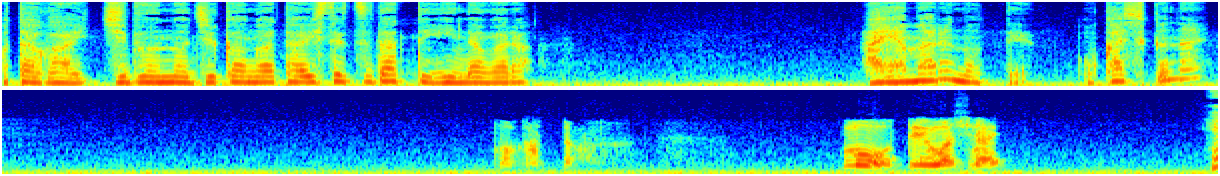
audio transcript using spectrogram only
お互い自分の時間が大切だって言いながら謝るのっておかしくない？分かった。もう電話しない。え？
